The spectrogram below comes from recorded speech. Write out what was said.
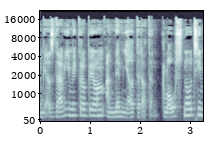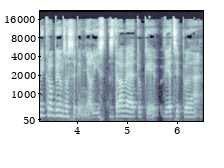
měl zdravý mikrobiom a neměl teda ten tloustnoucí mikrobiom, zase by měl jíst zdravé tuky, věci plné,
